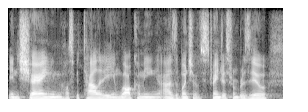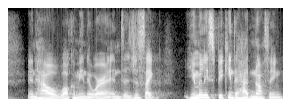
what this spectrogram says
in sharing in hospitality, and welcoming us, a bunch of strangers from Brazil and how welcoming they were. And just like, humanly speaking, they had nothing,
